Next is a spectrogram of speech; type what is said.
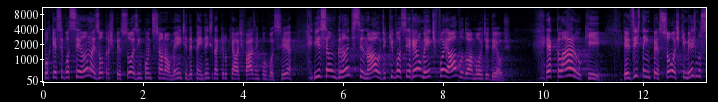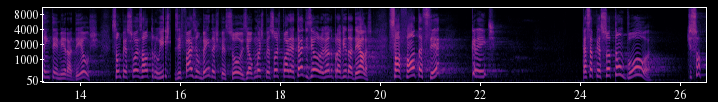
Porque se você ama as outras pessoas incondicionalmente, independente daquilo que elas fazem por você, isso é um grande sinal de que você realmente foi alvo do amor de Deus. É claro que existem pessoas que, mesmo sem temer a Deus, são pessoas altruístas e fazem o bem das pessoas, e algumas pessoas podem até dizer, olhando para a vida delas, só falta ser crente. Essa pessoa tão boa, que só,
